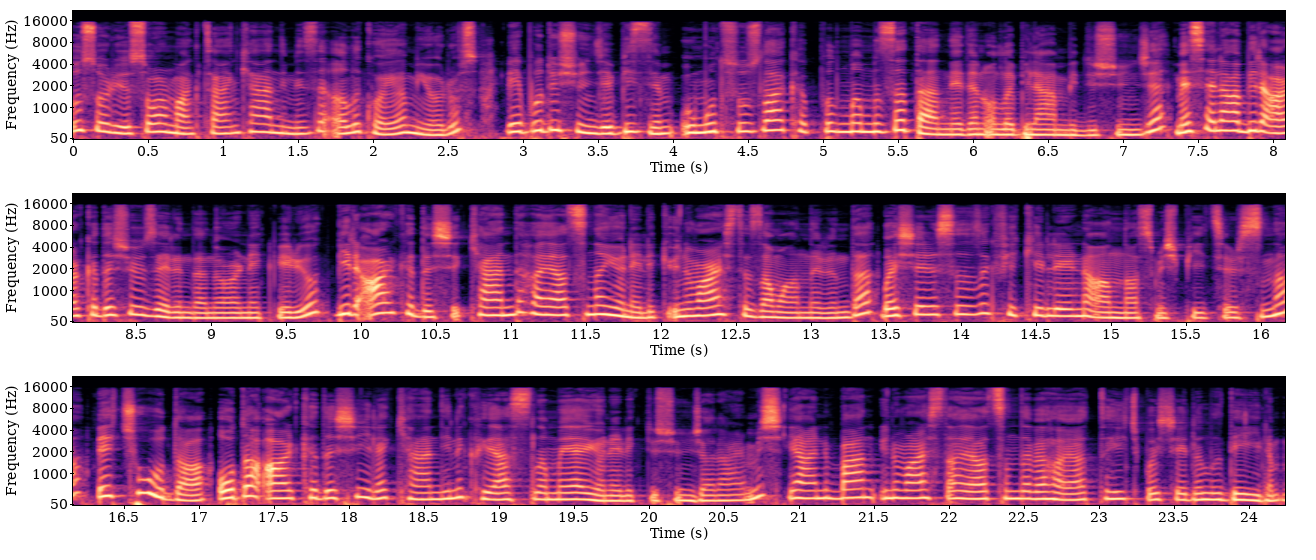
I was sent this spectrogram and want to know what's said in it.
Bu soruyu sormaktan kendimizi alıkoyamıyoruz ve bu düşünce bizim umutsuzluğa kapılmamıza da neden olabilen bir düşünce. Mesela bir arkadaşı üzerinden örnek veriyor. Bir arkadaşı kendi hayatına yönelik üniversite zamanlarında başarısızlık fikirlerini anlatmış Peterson'a ve çoğu da o da arkadaşıyla kendini kıyaslamaya yönelik düşüncelermiş. Yani ben üniversite hayatında ve hayatta hiç başarılı değilim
